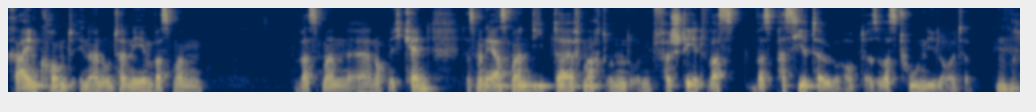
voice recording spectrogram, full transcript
reinkommt in ein Unternehmen, was man, was man äh, noch nicht kennt, dass man erstmal einen Deep Dive macht und, und versteht, was, was passiert da überhaupt, also was tun die Leute. Mhm.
